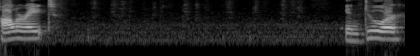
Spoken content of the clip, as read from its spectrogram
tolerate, endure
